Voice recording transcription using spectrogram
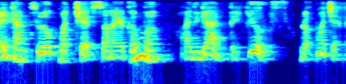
Beykent Lokmaçev sana yakın mı? Haydi gel bekliyoruz. Lokmaçev.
